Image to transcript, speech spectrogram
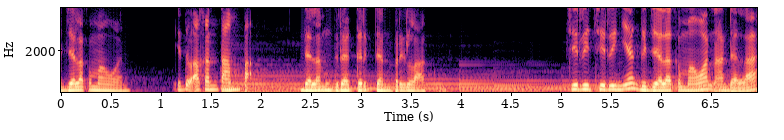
Gejala kemauan itu akan tampak dalam gerak-gerik dan perilaku. Ciri-cirinya gejala kemauan adalah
